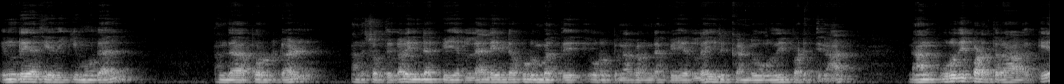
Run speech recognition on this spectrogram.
இன்றைய தேதிக்கு முதல் அந்த பொருட்கள் அந்த சொத்துக்கள் இந்த பெயரில் இல்லை இந்த குடும்பத்து உறுப்பினர்கள் இந்த பெயரில் இருக்கண்டு உறுதிப்படுத்தினால் நான் உறுதிப்படுத்துகிற ஆளுக்கே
